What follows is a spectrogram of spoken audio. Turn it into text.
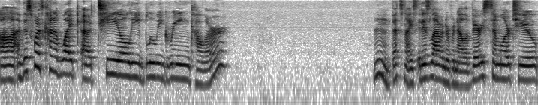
Uh, and this one is kind of like a tealy, bluey green color. Mmm, that's nice. It is lavender vanilla, very similar to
